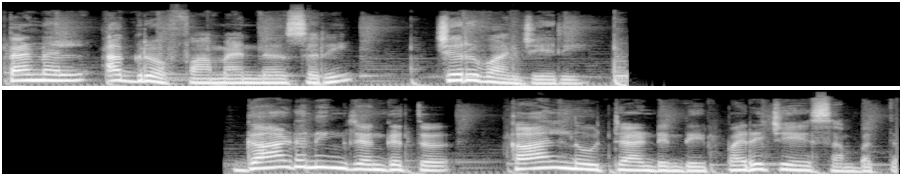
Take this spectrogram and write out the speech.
Thanal agro farm and nursery Cheruvanchery. Gardening രംഗത്ത് കാൽ നൂറ്റാണ്ടിന്റെ പരിചയ സമ്പത്ത്.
